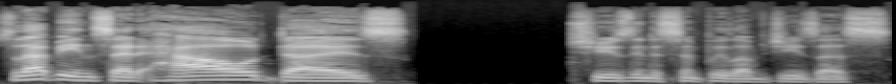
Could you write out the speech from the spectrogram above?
so that being said how does choosing to simply love jesus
